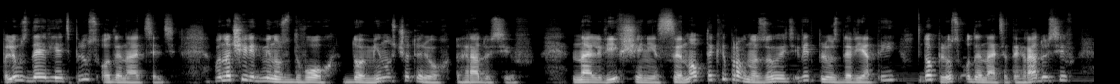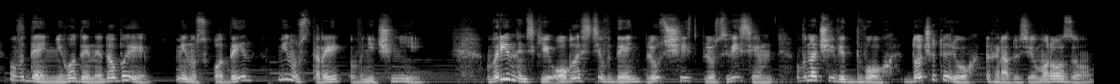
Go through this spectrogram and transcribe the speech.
плюс 9, плюс 11, вночі від мінус 2 до мінус 4 градусів. На Львівщині синоптики прогнозують від плюс 9 до плюс 11 градусів в денні години доби, мінус 1, мінус 3 в нічні. В Рівненській області в день плюс 6, плюс 8, вночі від 2 до 4 градусів морозу.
